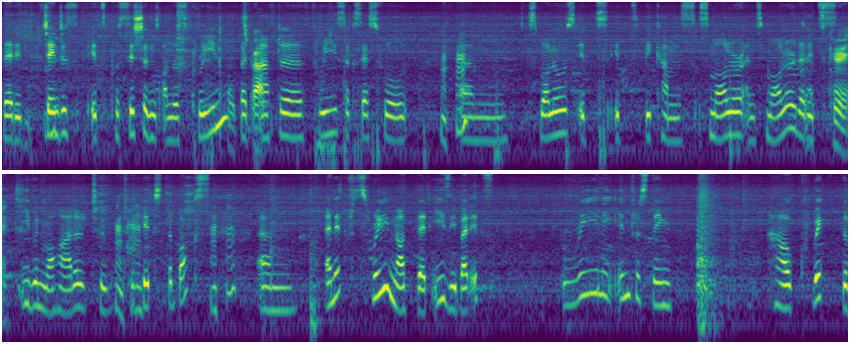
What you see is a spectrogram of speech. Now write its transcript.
that it changes its positions on the screen, That's but right. after three successful um, swallows, it it becomes smaller and smaller. That That's it's correct. even more harder to, to mm-hmm. hit the box. Mm-hmm. Um, and it's really not that easy, but it's really interesting how quick the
